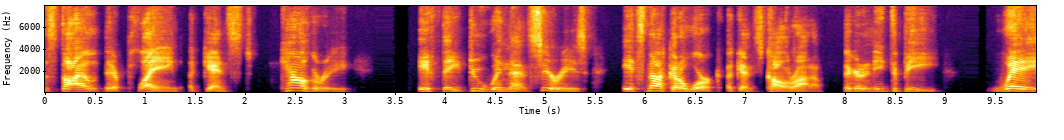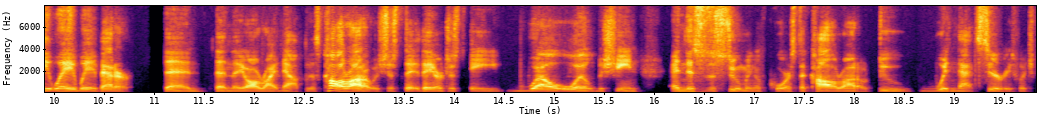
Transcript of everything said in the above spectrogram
the style that they're playing against Calgary. If they do win that series, it's not going to work against Colorado. They're going to need to be way, way, way better than than they are right now because Colorado is just they, they are just a well-oiled machine. And this is assuming, of course, that Colorado do win that series, which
